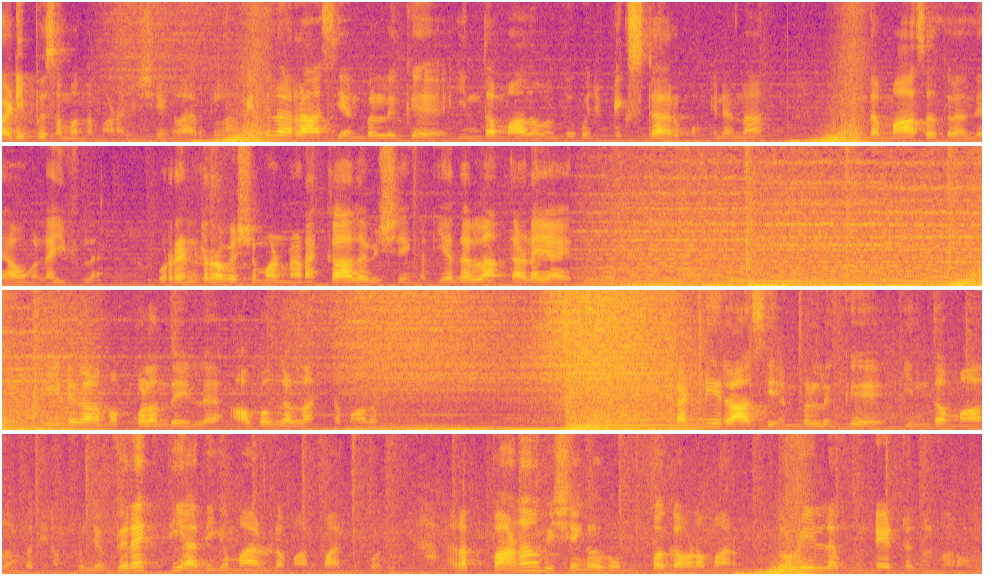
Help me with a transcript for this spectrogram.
படிப்பு சம்பந்தமான விஷயங்களா இருக்கலாம். மிதுன ராசி அன்பர்களுக்கு இந்த மாதம் வந்து கொஞ்சம் மிக்ஸ்டாக இருக்கும். என்னென்னா இந்த மாதத்துலேருந்தே அவங்க லைஃப்பில் ஒரு ரெண்டரை வருஷமாக நடக்காத விஷயங்கள் எதெல்லாம் தடையாயிருந்ததோ நீண்ட காலமாக குழந்தை இல்லை. அவங்கெல்லாம் இந்த மாதம் கன்னி ராசி அன்பர்களுக்கு இந்த மாதம் பார்த்தீங்கன்னா கொஞ்சம் விரக்தி அதிகமாக உள்ள மாதமாக இருக்க போகுது. அதனால் பண விஷயங்கள் ரொம்ப கவனமாக இருக்கும் தொழிலில் முன்னேற்றங்கள் வரும்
